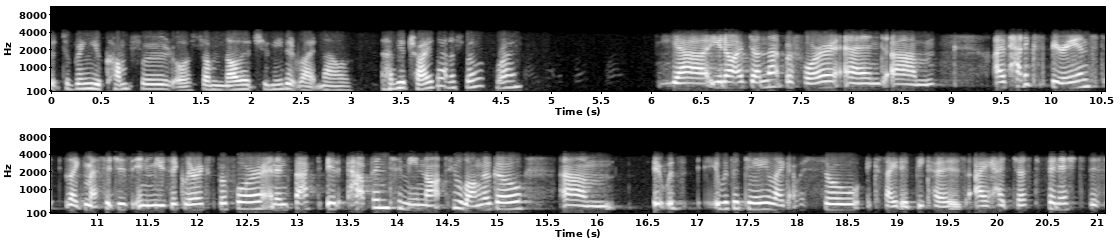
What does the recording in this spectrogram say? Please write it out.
to, to bring you comfort or some knowledge you needed right now. Have you tried that as well, Rien? Yeah, you know, I've done that before, and um, I've had experienced like messages in music lyrics before, and in fact, it happened to me not too long ago. Um, it was it was a day like I was so excited because I had just finished this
